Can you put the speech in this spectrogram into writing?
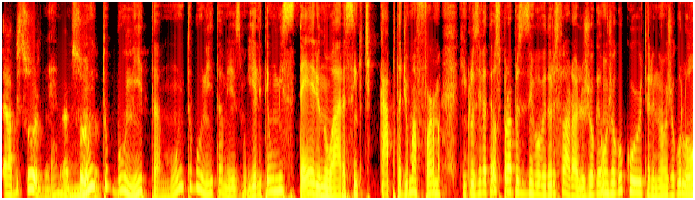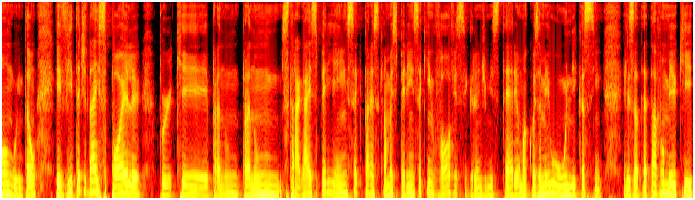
é absurdo. É, é absurdo. muito bonita, muito bonita mesmo. E ele tem um mistério no ar, assim, que te capta de uma forma que, inclusive, até os próprios desenvolvedores falaram: olha, o jogo é um jogo curto, ele não é um jogo longo, então evita de dar spoiler, porque para não, pra não estragar a experiência, que parece que é uma experiência que envolve esse grande mistério, é uma coisa meio única, assim. Eles até estavam meio que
